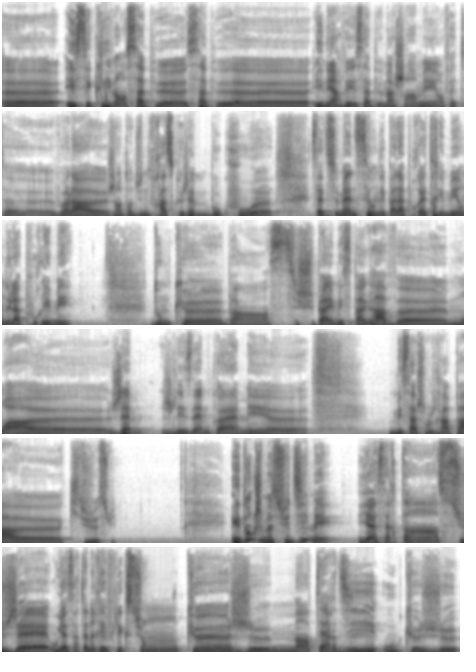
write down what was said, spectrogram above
Euh, et c'est clivant, ça peut, ça peut euh, énerver, ça peut machin, mais en fait, euh, voilà, j'ai entendu une phrase que j'aime beaucoup cette semaine, c'est on n'est pas là pour être aimé, on est là pour aimer. Donc, ben, si je suis pas aimée, c'est pas grave. moi, j'aime, je les aime quand même, et mais ça changera pas qui je suis. Et donc je me suis dit, mais il y a certains sujets ou il y a certaines réflexions que je m'interdis ou que je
